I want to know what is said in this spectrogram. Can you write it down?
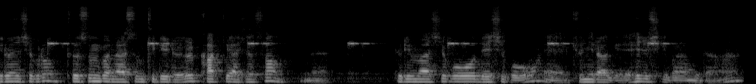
이런 식으로 들숨과 날숨 길이를 갖게 하셔서 네. 들이마시고 내쉬고 예, 균일하게 해주시기 바랍니다.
